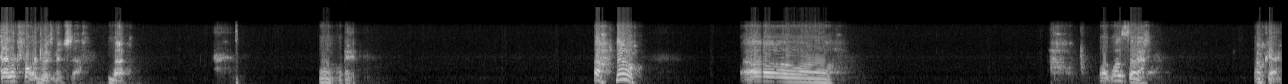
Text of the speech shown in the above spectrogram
And I look forward to his new stuff. But. Oh, wait. Oh, no! Oh. What was that? Okay.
